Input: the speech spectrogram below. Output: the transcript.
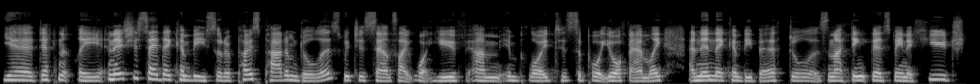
Yeah, definitely. And as you say, there can be sort of postpartum doulas, which is sounds like what you've um, employed to support your family, and then there can be birth doulas. And I think there's been a huge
